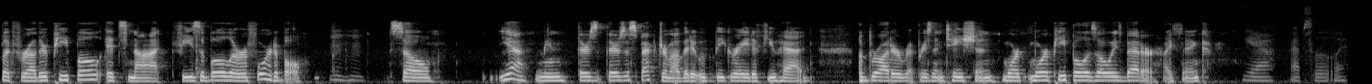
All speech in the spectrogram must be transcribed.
but for other people, it's not feasible or affordable. Mm-hmm. So, yeah, I mean, there's there's a spectrum of it. It would be great if you had a broader representation. More more people is always better, I think. Yeah, absolutely.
